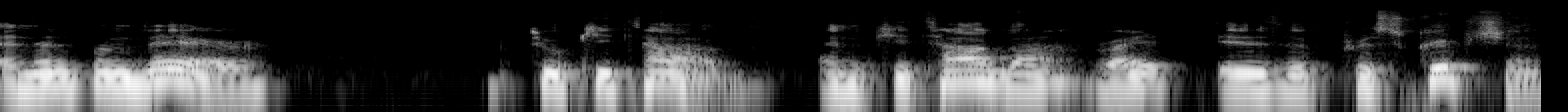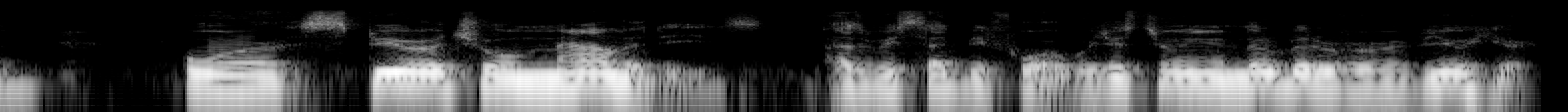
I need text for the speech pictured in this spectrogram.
And then from there to kitab. And kitaba, right, is a prescription for spiritual maladies. As we said before, we're just doing a little bit of a review here.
